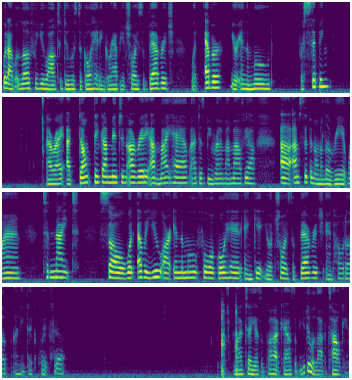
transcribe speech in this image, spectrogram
what I would love for you all to do is to go ahead and grab your choice of beverage, whatever you're in the mood for sipping. All right. I don't think I mentioned already. I might have. I just be running my mouth, y'all. Uh, I'm sipping on a little red wine tonight. So, whatever you are in the mood for, go ahead and get your choice of beverage. And hold up, I need to take a quick sip. Well, I tell you, as a podcaster, you do a lot of talking,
